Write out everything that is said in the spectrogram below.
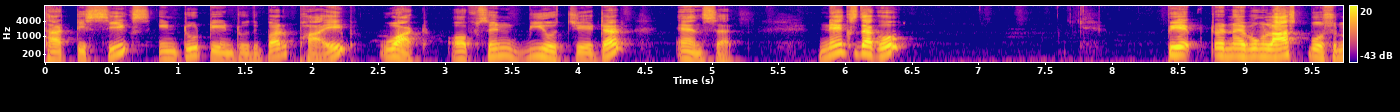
thirty six into ten to the power five watt. Option B হচ্ছে এটার অ্যান্সার। নেক্সট দেখো, পেপটন এবং লাস্ট প্রশ্ন,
